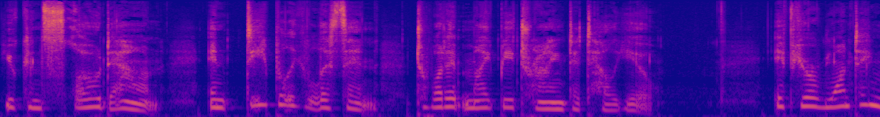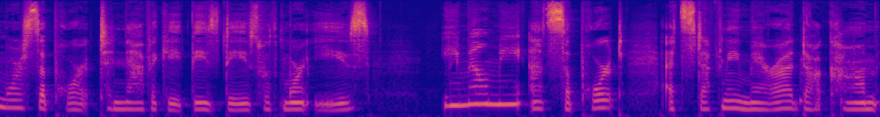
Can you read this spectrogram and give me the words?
you can slow down and deeply listen to what it might be trying to tell you. If you're wanting more support to navigate these days with more ease, email me at support at stephaniemara.com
